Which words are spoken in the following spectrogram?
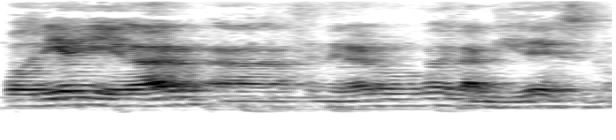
podría llegar a generar un poco de languidez, ¿no?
